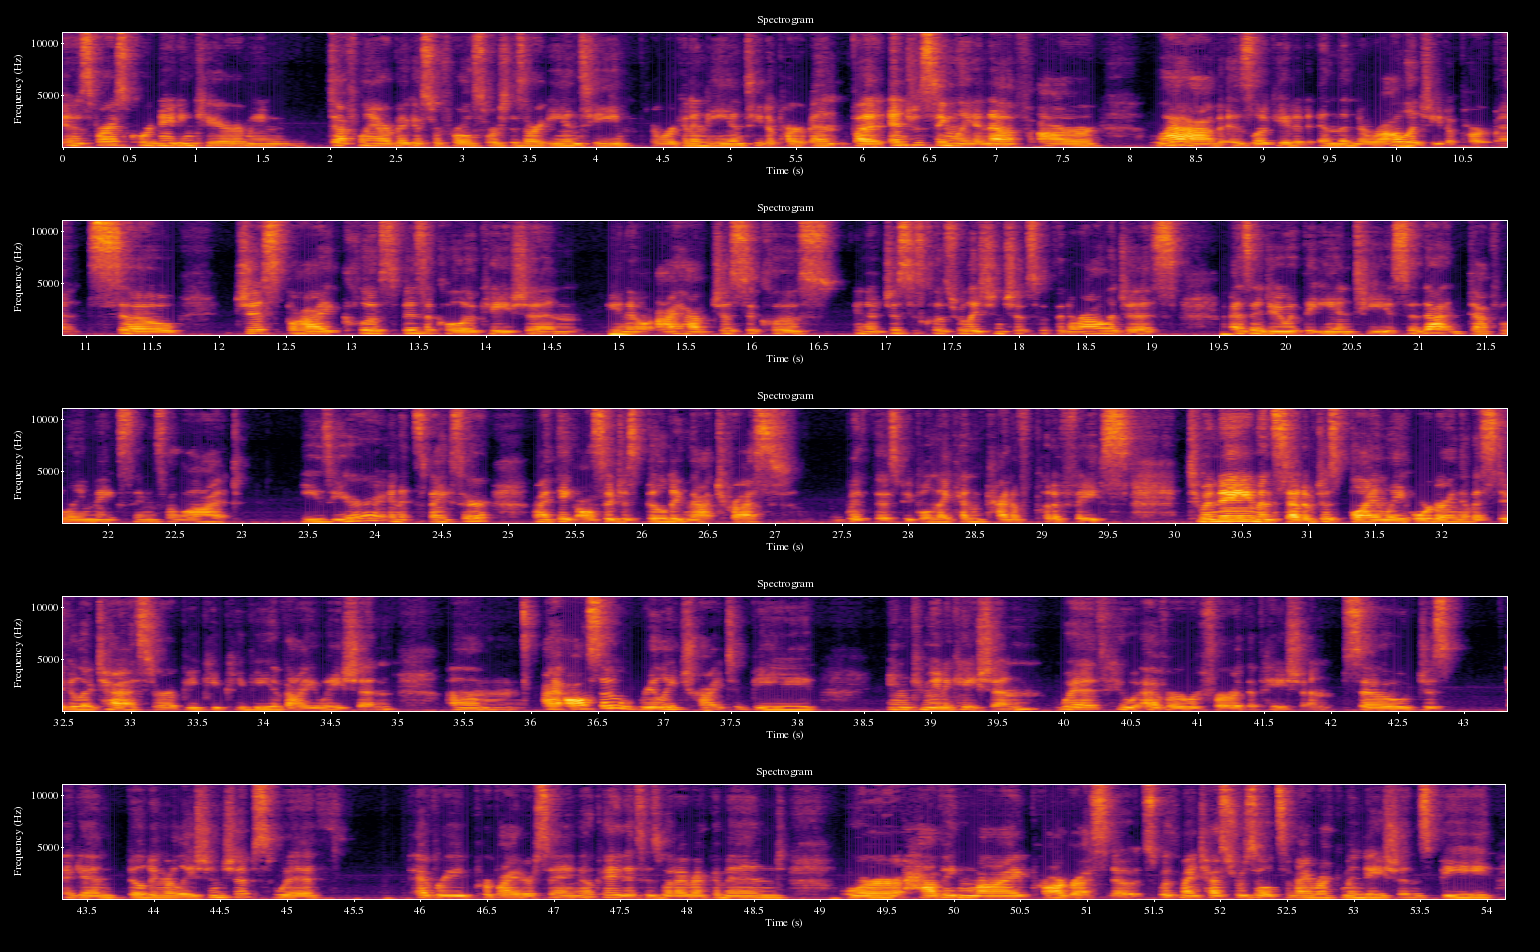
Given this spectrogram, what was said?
as far as coordinating care, I mean, definitely our biggest referral sources are ENT. I work in an ENT department, but interestingly enough, our lab is located in the neurology department. So just by close physical location, you know, I have just a close, you know, just as close relationships with the neurologists as I do with the ENT. So that definitely makes things a lot easier and it's nicer. I think also just building that trust with those people and they can kind of put a face to a name instead of just blindly ordering a vestibular test or a BPPV evaluation. Um, I also really try to be in communication with whoever referred the patient. So just again, building relationships with every provider saying, okay, this is what I recommend, or having my progress notes with my test results and my recommendations be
